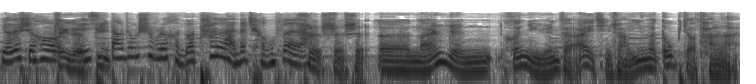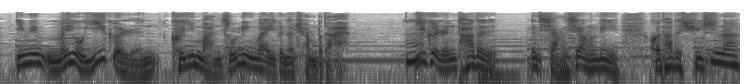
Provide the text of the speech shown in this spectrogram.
有的时候，这个人性当中是不是很多贪婪的成分啊？是是是，呃，男人和女人在爱情上应该都比较贪婪，因为没有一个人可以满足另外一个人的全部的爱。一个人他的那个想象力和他的需求呢，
